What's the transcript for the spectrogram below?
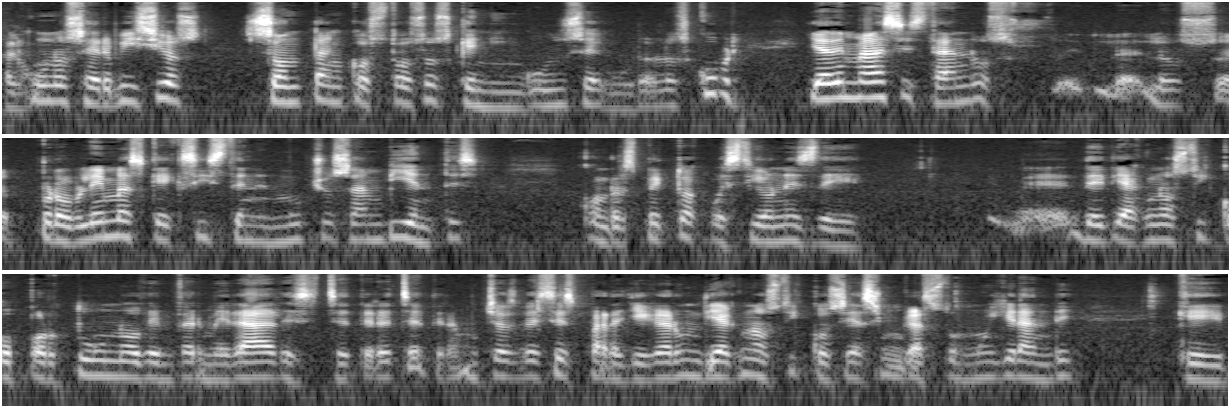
Algunos servicios son tan costosos que ningún seguro los cubre y además están los, los problemas que existen en muchos ambientes con respecto a cuestiones de de diagnóstico oportuno de enfermedades, etcétera, etcétera. Muchas veces para llegar a un diagnóstico se hace un gasto muy grande que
